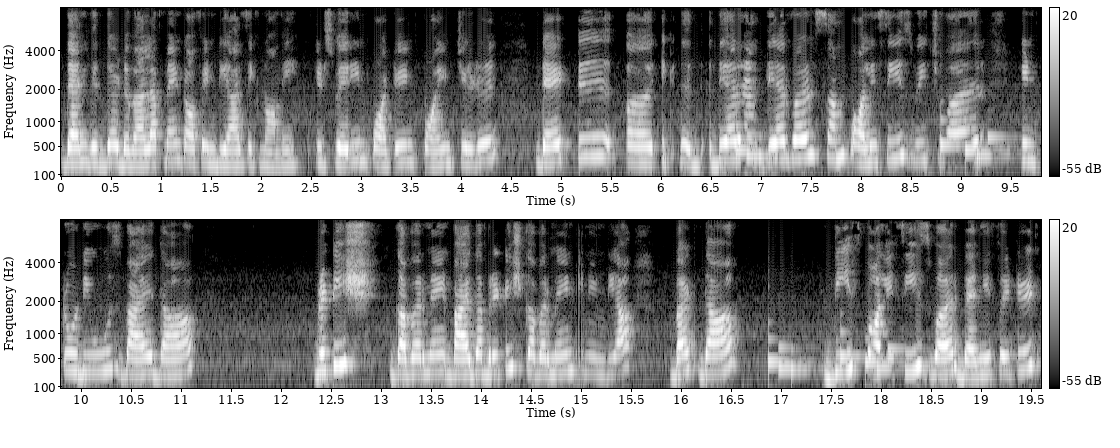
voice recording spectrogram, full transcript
than with the development of india's economy. It's very important point children that uh, there there were some policies which were introduced by the British government by the British government in India, but the these policies were benefited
